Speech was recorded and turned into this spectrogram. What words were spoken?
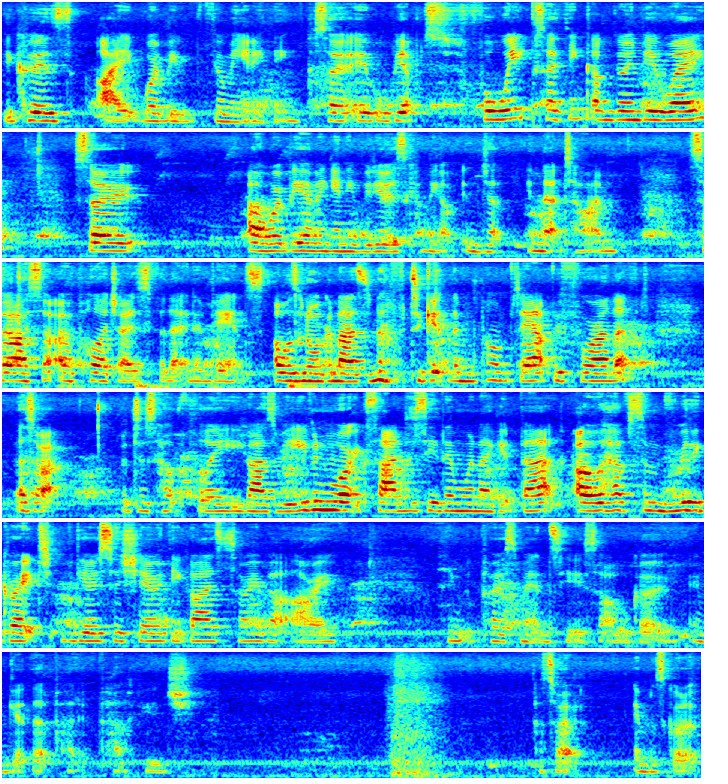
because I won't be filming anything. So it will be up to four weeks I think I'm going to be away. So I won't be having any videos coming up in, in that time so I, so I apologise for that in advance. I wasn't organised enough to get them pumped out before I left. That's alright. But just hopefully you guys will be even more excited to see them when I get back. I will have some really great videos to share with you guys. Sorry about Ari. I think the postman's here so I will go and get that package. That's right. Emma's got it.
